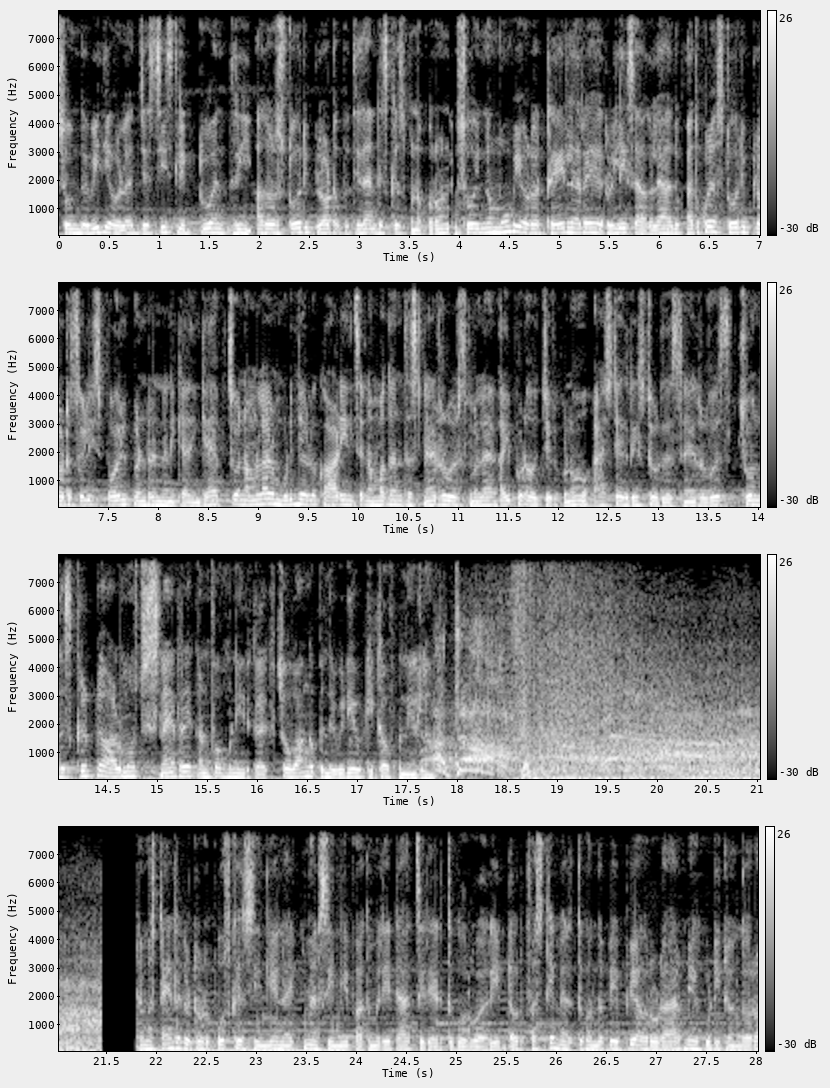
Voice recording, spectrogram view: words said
ஸோ இந்த வீடியோவில் Justice League two and three அதோட ஸ்டோரி பிளாட்டை பற்றி தான் டிஸ்கஸ் பண்ண போகிறோம் ஸோ இந்த மூவியோட ட்ரெய்லரே ரிலீஸ் ஆகலை. அது அதுக்குள்ள ஸ்டோரி பிளாட்டை சொல்லி ஸ்பாயில் பண்ணுறேன்னு நினைக்காதீங்க. ஸோ நம்மளால முடிஞ்ச அளவுக்கு ஆடியன்ஸை நம்ம தான் இந்த ஸ்னைடர் மேலே ஐப்போட வச்சிருக்கணும். Hashtag restore the Snyder so இந்த ஸ்கிரிப்டை ஆல்மோஸ்ட் ஸ்னேடரே கன்ஃபார்ம் பண்ணியிருக்காரு. ஸோ வாங்க இப்போ இந்த வீடியோ கிக் ஆஃப் பண்ணிடலாம். நம்ம ஸ்டாண்டர் கட்டோட போஸ்கர் சீன்லேயே நைட் மேர் சீன்லேயே பார்த்த மாதிரி டாக் சைடு இடத்துக்கு வருவார் அவர் ஃபர்ஸ்ட் டைம் இடத்துக்கு வந்தப்போ எப்படி அவரோட ஆர்மியை கூட்டிகிட்டு வந்தாரோ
